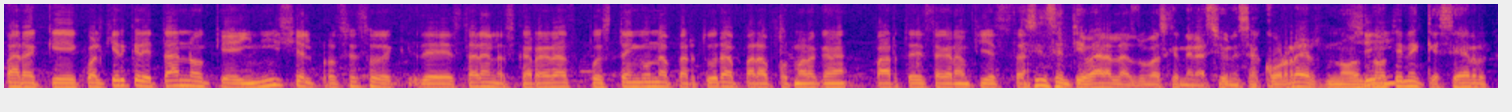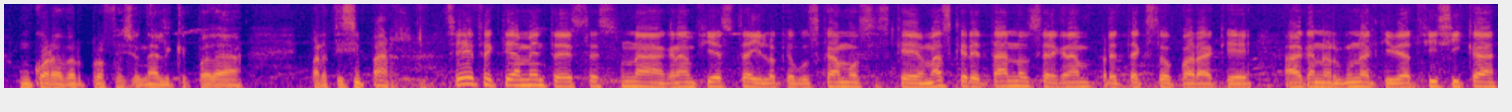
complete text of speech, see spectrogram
para que cualquier cretano que inicie el proceso de, estar en las carreras pues tenga una apertura para formar parte de esta gran fiesta. Es incentivar a las nuevas generaciones a correr, no, no tiene que ser un corredor profesional y que pueda participar. Sí, efectivamente, esta es una gran fiesta y lo que buscamos es que más queretanos sea el gran pretexto para que hagan alguna actividad física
